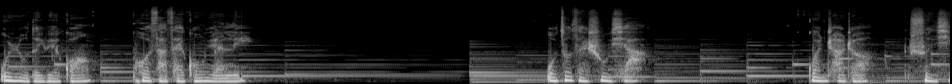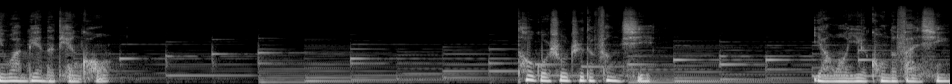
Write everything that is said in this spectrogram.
温柔的月光泼洒在公园里。我坐在树下，观察着瞬息万变的天空。透过树枝的缝隙，仰望夜空的繁星，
